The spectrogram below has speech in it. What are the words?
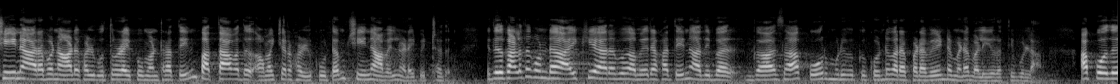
சீன அரபு நாடுகள் ஒத்துழைப்பு மன்றத்தின் பத்தாவது அமைச்சர்கள் கூட்டம் சீனாவில் நடைபெற்றது. இதில் கலந்து கொண்ட ஐக்கிய அரபு அமீரகத்தின் அதிபர் காசா போர் முடிவுக்கு கொண்டு வரப்பட வேண்டும் என வலியுறுத்தியுள்ளார். அப்போது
